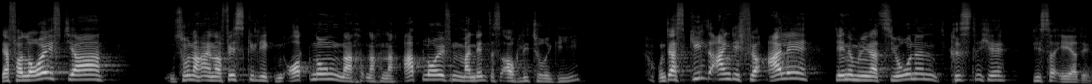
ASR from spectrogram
der verläuft ja so nach einer festgelegten Ordnung, nach, nach, nach Abläufen, man nennt das auch Liturgie. Und das gilt eigentlich für alle Denominationen, christliche dieser Erde,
